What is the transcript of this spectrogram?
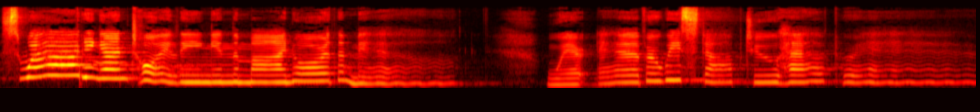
sweating and toiling in the mine or the mill, wherever we stop to have prayer.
